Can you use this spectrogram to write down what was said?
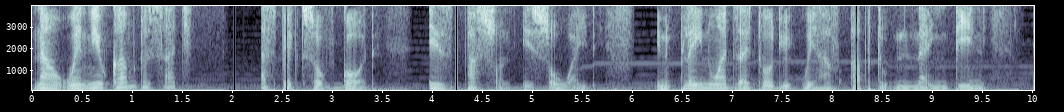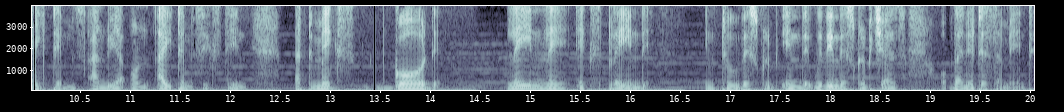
Now, when you come to such aspects of God, his person is so wide. In plain words, I told you we have up to 19 items, and we are on item 16 that makes God plainly explained into the script in the, within the scriptures of the New Testament.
